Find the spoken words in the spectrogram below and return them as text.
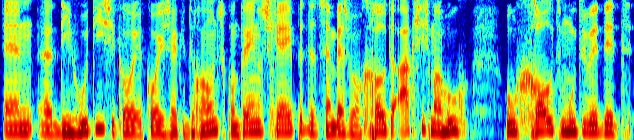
En eh, die Houthis, ik hoor, ik hoor je zeggen drones, containerschepen, dat zijn best wel grote acties. Maar hoe, hoe groot moeten we dit...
